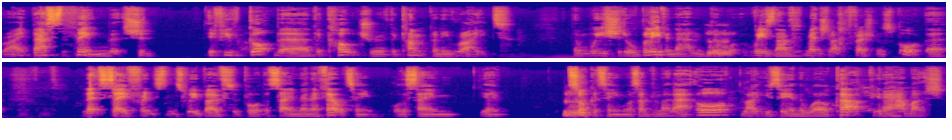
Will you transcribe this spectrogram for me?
right? That's the thing that should, if you've got the the culture of the company right, then we should all believe in that. And mm-hmm. the reason I've mentioned about professional sport that, let's say, for instance, we both support the same NFL team or the same, you know, mm-hmm. soccer team or something like that. Or like you see in the World Cup, you know how much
